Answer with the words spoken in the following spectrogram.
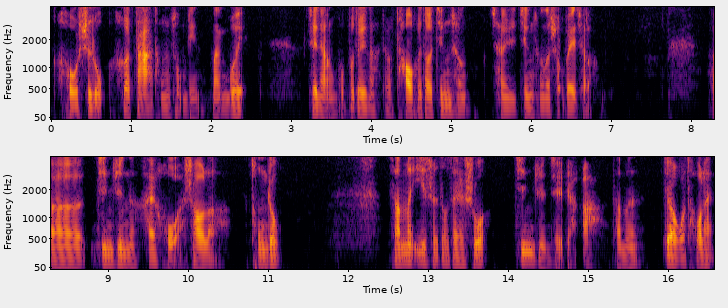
侯世禄和大同总兵满贵，这两个部队呢，就逃回到京城。参与京城的守备去了。呃，金军呢还火烧了通州。咱们一直都在说金军这边啊，咱们掉过头来，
